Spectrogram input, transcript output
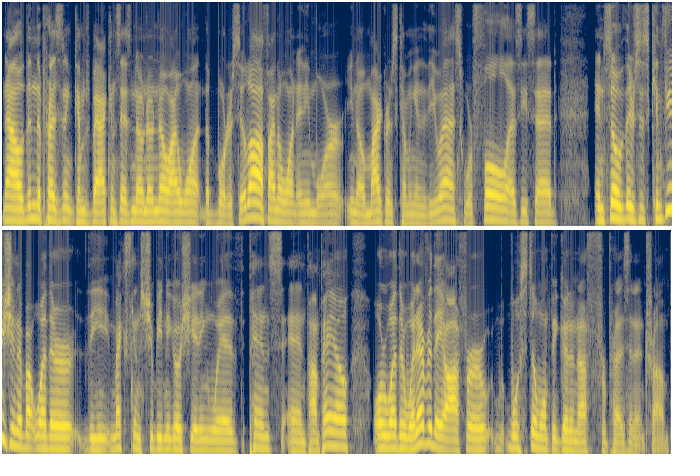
Now, then the president comes back and says, no, no, no, I want the border sealed off. I don't want any more, you know, migrants coming into the U.S. We're full, as he said said. And so there's this confusion about whether the Mexicans should be negotiating with Pence and Pompeo or whether whatever they offer will still won't be good enough for President Trump.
